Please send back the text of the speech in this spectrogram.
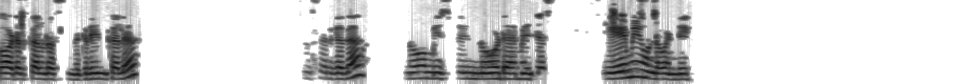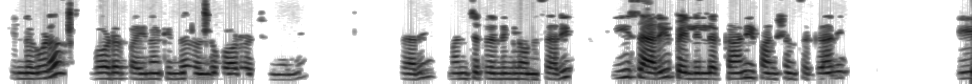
బార్డర్ కలర్ వస్తుంది గ్రీన్ కలర్. చూసారు కదా? No misprint no damages. ఏమీ ఉండవండి. కింద కూడా బార్డర్ పైన కింద రెండు బార్డర్ వచ్చినాయండి. శారీ మంచి ట్రెండింగ్లో ఉన్న శారీ. ఈ శారీ పెళ్ళిళ్ళకి కానీ ఫంక్షన్స్కి కానీ ఏ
